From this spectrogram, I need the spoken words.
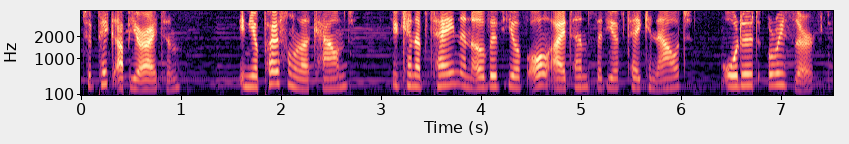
to pick up your item. In your personal account, you can obtain an overview of all items that you have taken out, ordered or reserved.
